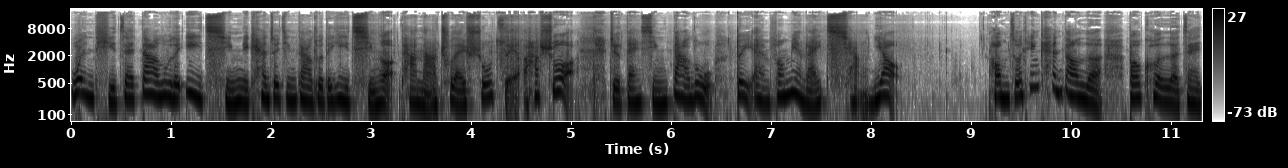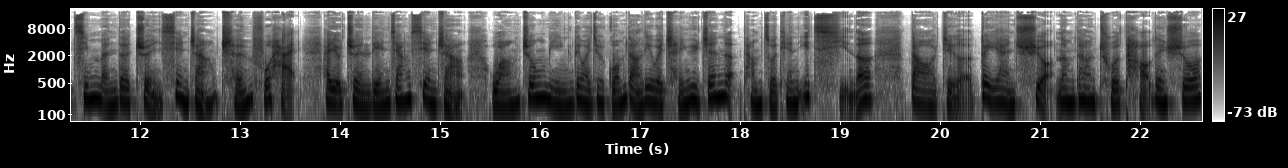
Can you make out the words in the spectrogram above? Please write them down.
问题在大陆的疫情。你看最近大陆的疫情啊，他拿出来说嘴了，他说这担心大陆对岸方面来抢药。好，我们昨天看到了，包括了在金门的准县长陈福海，还有准连江县长王忠明，另外就是国民党立委陈玉珍呢，他们昨天一起呢到这个对岸去哦。那么当然除了讨论说，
